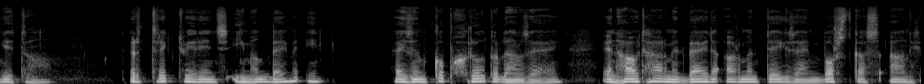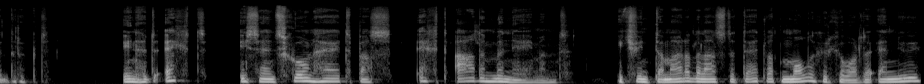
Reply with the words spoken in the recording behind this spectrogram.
Gaetan. Er trekt weer eens iemand bij me in. Hij is een kop groter dan zij en houdt haar met beide armen tegen zijn borstkas aangedrukt. In het echt is zijn schoonheid pas echt adembenemend. Ik vind Tamara de laatste tijd wat molliger geworden en nu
